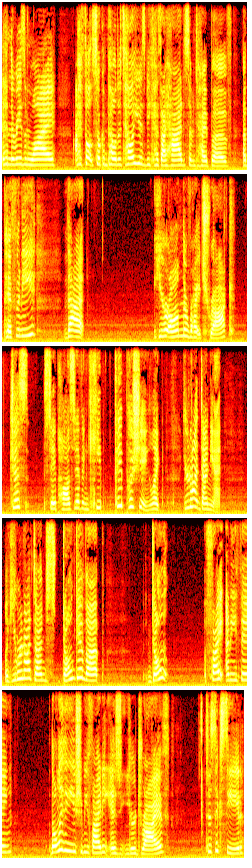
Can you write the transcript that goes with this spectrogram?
And the reason why I felt so compelled to tell you is because I had some type of epiphany that you're on the right track. Just stay positive and keep keep pushing. Like you're not done yet. Like you are not done. Just don't give up don't fight anything. The only thing you should be fighting is your drive to succeed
